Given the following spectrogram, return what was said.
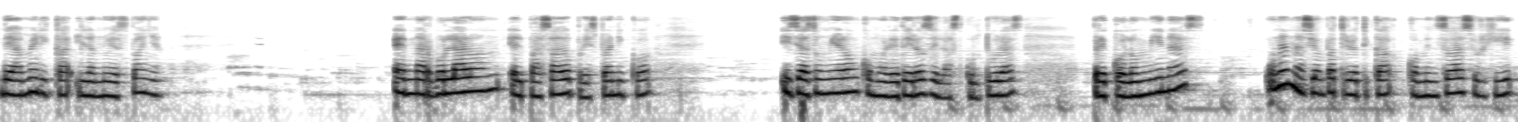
de América y la Nueva España. Enarbolaron el pasado prehispánico y se asumieron como herederos de las culturas precolombinas, una nación patriótica comenzó a surgir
